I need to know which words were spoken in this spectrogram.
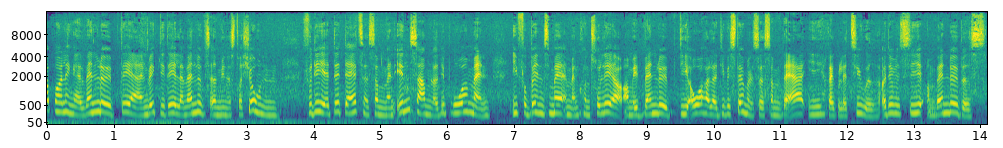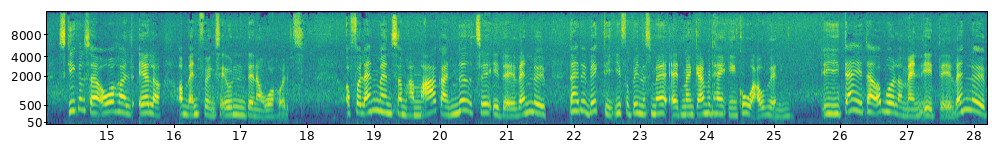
Opmåling af vandløb det er en vigtig del af vandløbsadministrationen, fordi at det data, som man indsamler, det bruger man i forbindelse med, at man kontrollerer, om et vandløb de overholder de bestemmelser, som der er i regulativet. Og det vil sige, om vandløbets skikkelse er overholdt, eller om vandføringsevnen den er overholdt. Og for landmænd, som har marker ned til et øh, vandløb, der er det vigtigt i forbindelse med, at man gerne vil have en god afvanding. I dag der opmåler man et øh, vandløb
